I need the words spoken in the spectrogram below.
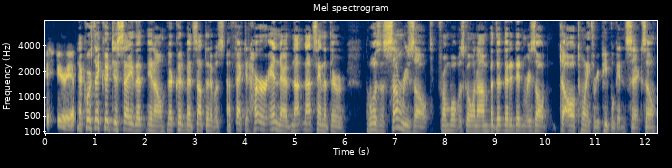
hysteria. Now, of course, they could just say that, you know, there could have been something that was affected her in there. Not, not saying that there wasn't some result from what was going on, but that, that it didn't result to all 23 people getting sick. So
